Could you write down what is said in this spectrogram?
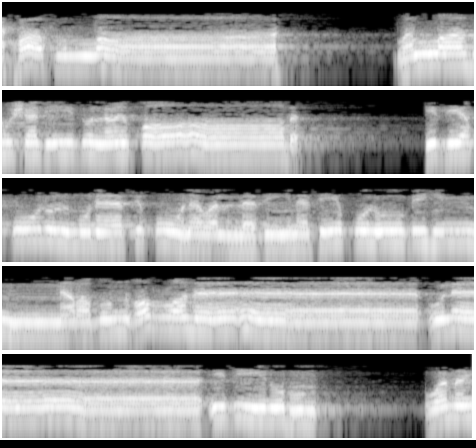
أَخَافُ اللَّهَ. وَاللَّهُ شَدِيدُ الْعِقَابِ. إِذْ يَقُولُ الْمُنَافِقُونَ وَالَّذِينَ فِي قُلُوبِهِم مَّرَضٌ غَرَّ هَؤُلَاءِ دِينُهُمْ. وَمَن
